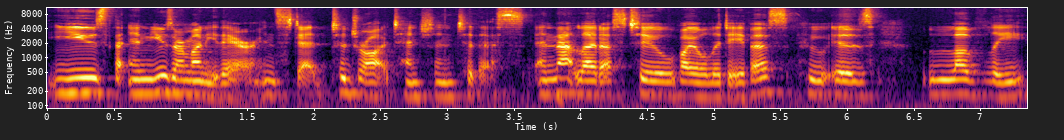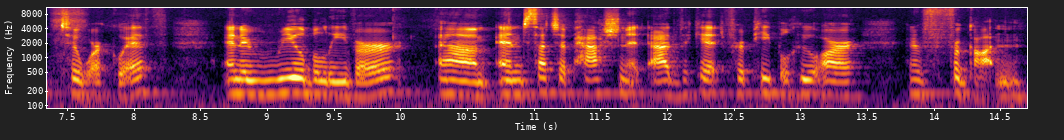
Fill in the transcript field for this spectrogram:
use the, and use our money there instead to draw attention to this. And that led us to Viola Davis, who is lovely to work with and a real believer um, and such a passionate advocate for people who are kind of forgotten,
